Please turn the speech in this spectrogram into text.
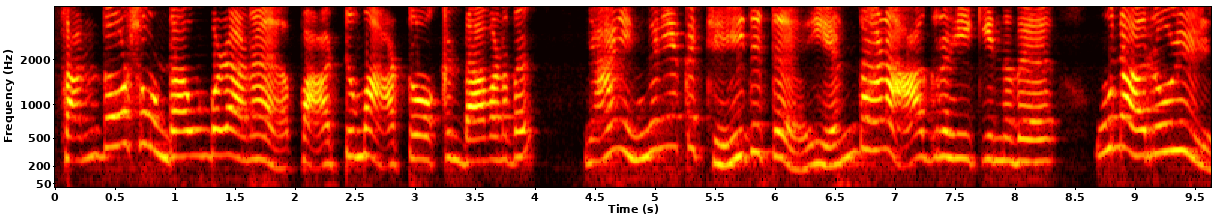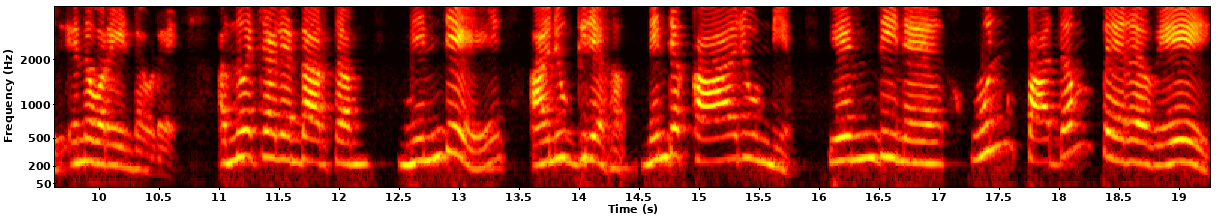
സന്തോഷം ഉണ്ടാവുമ്പോഴാണ് പാട്ടും ആട്ടവും ഒക്കെ ഉണ്ടാവണത്. ഞാൻ ഇങ്ങനെയൊക്കെ ചെയ്തിട്ട് എന്താണ് ആഗ്രഹിക്കുന്നത്? ഉനരുൾ എന്ന് പറയുന്നുണ്ട് അവിടെ. അന്ന് വെച്ചാൽ എന്താ അർത്ഥം? നിന്റെ അനുഗ്രഹം നിന്റെ കാരുണ്യം എന്തിന്? ഉൻ പദം പെറവേ.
